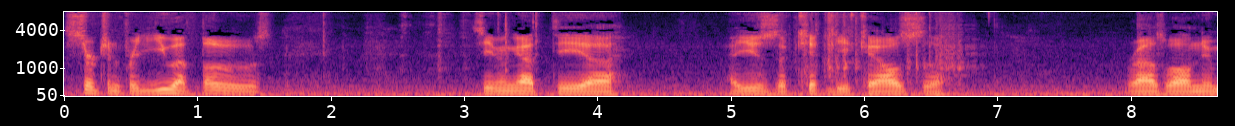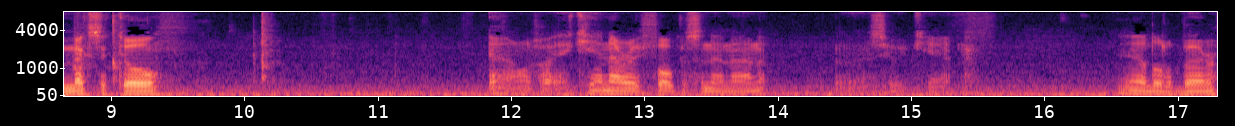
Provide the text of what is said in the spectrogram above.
searching for UFOs. It's even got the, uh, I use the kit decals, the Roswell, New Mexico. I don't know if I, I can't not really focusing in on it. Let's see if we can't. Yeah, a little better.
